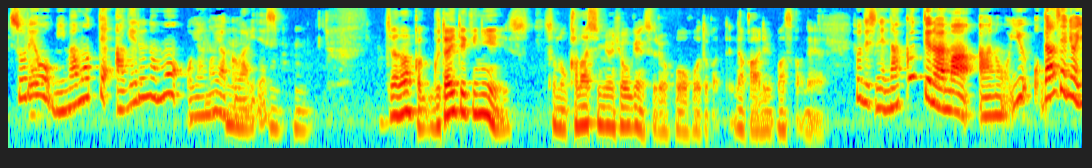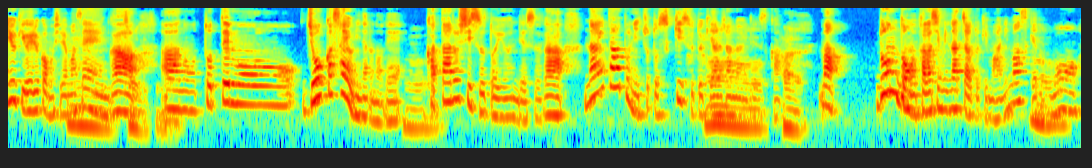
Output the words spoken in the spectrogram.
それを見守ってあげるのも親の役割です。。うんうんうんじゃあなんか具体的に、その悲しみを表現する方法とかってなんかありますかね？そうですね。泣くっていうのは、まあ、あの、ゆ男性には勇気がいるかもしれませんが、うんねあの、とても浄化作用になるので、うんカタルシスと言うんですが、泣いた後にちょっとスッキリする時あるじゃないですか。はい。まあ、どんどん悲しみになっちゃう時もありますけども、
